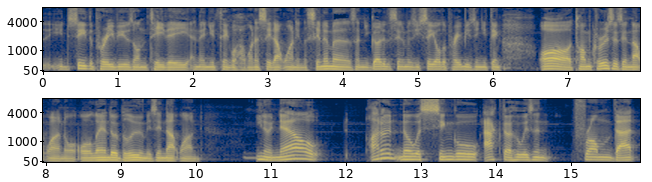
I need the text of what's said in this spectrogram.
you'd see the previews on TV, and then you'd think, "Well, I want to see that one in the cinemas." And you go to the cinemas, you see all the previews, and you think, "Oh, Tom Cruise is in that one, or Orlando Bloom is in that one." Mm. You know, now I don't know a single actor who isn't from that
